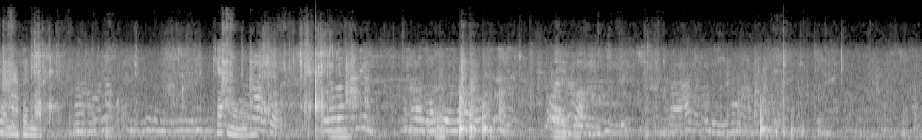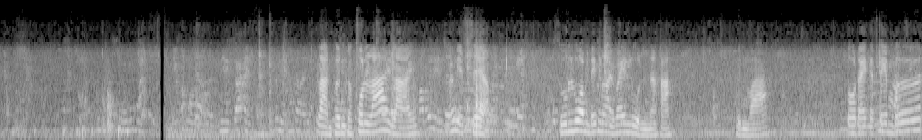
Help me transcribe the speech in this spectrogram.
เอามาเพิ่นบอกแคบหมูเออร้านเพิ่นกับคนหลายหลายแล้วเห็ดแซ่บศูนย์รวมเด็กน้อยวัยรุ่นนะคะเพิ่นว่า โตใดก็เต็มเบิด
